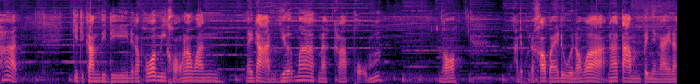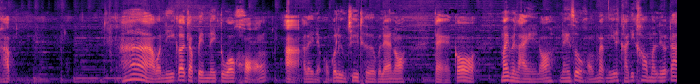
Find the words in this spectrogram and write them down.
พลาดกิจกรรมดีๆนะครับ เพราะว่ามีของรางวัลในด่านเยอะมากนะครับ ผมเนาะเดี๋ยวผมจะเข้าไปให้ดูเนาะว่าหน้าตามเป็นยังไงนะครับฮ่าวันนี้ก็จะเป็นในตัวของอ่าอะไรเนี่ยผมก็ลืมชื่อเธอไปแล้วเนาะ แต่ก็ไม่เป็นไรเนาะในส่วนของแบบนี้ใครที่เข้ามาเลือกได้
